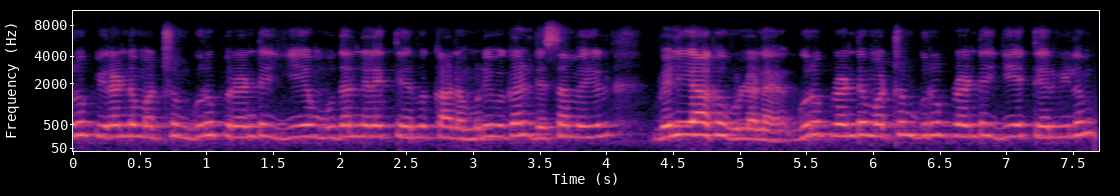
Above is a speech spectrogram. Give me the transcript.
குரூப் இரண்டு மற்றும் குரூப் இரண்டு ஏ முதல்நிலை தேர்வுக்கான முடிவுகள் டிசம்பரில் வெளியாக உள்ளன. குரூப் ரெண்டு மற்றும் குரூப் ரெண்டு ஏ தேர்விலும்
